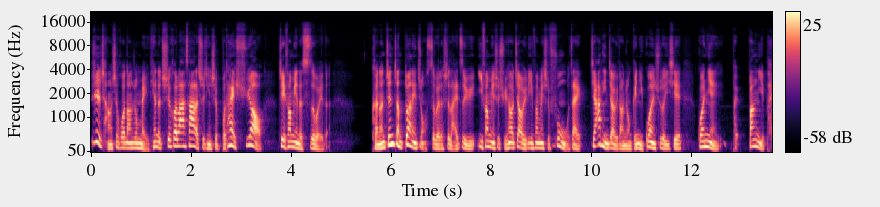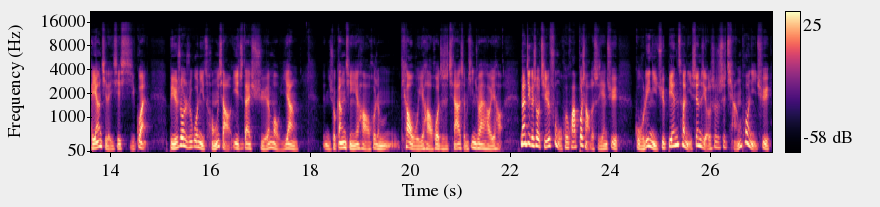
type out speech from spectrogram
日常生活当中，每天的吃喝拉撒的事情是不太需要这方面的思维的。可能真正锻炼这种思维的是来自于一方面是学校教育，另一方面是父母在家庭教育当中给你灌输的一些观念，培帮你培养起的一些习惯。比如说，如果你从小一直在学某一样，你说钢琴也好，或者跳舞也好，或者是其他什么兴趣爱好也好，那这个时候其实父母会花不少的时间去鼓励你，去鞭策你，甚至有的时候是强迫你去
